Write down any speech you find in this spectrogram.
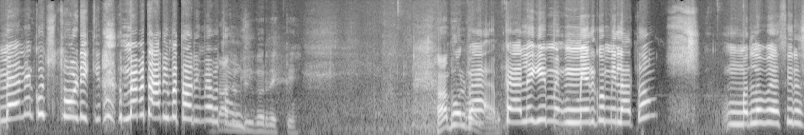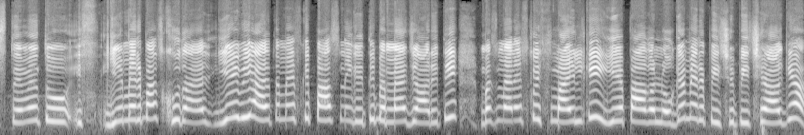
मैंने कुछ थोड़ी की मैं बता रही बता रही मैं बताऊँगी। उधर देख के। हाँ बोल बोल। पहले ये मेरे को मिला था मतलब ऐसे रास्ते में तो इस ये मेरे पास खुद आया। ये भी आया था मैं इसके पास नहीं गई थी मैं जा रही थी बस मैंने इसको स्माइल की ये पागल हो गया मेरे पीछे पीछे आ गया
